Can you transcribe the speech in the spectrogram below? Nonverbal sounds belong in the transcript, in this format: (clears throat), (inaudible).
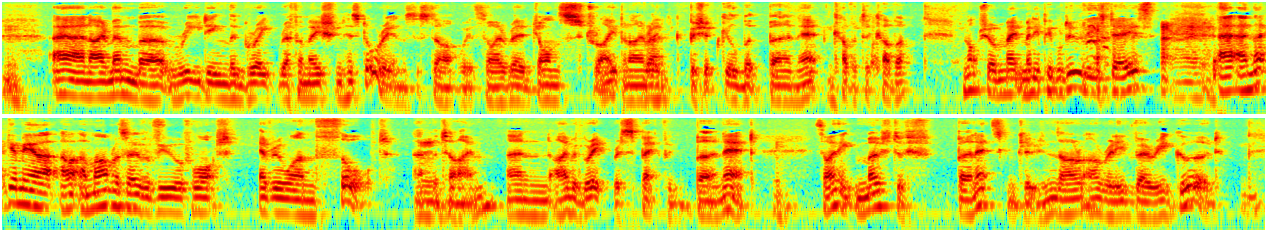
And I remember reading the great Reformation historians to start with. So I read John Strype and I Right. read Bishop Gilbert Burnet cover to cover. Not sure many people do these (laughs) days. And that gave me a, a, marvellous overview of what everyone thought at the mm. time. And I have a great respect for Burnet. Mm. So I think most of Burnet's conclusions are, are really very good. Mm.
